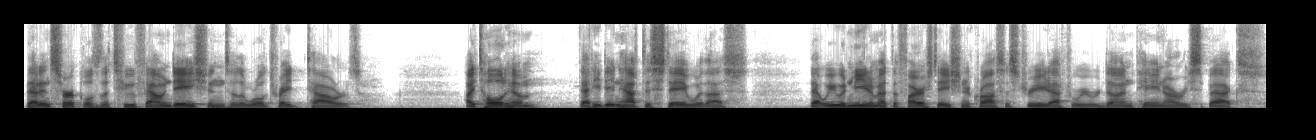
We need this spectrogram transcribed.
that encircles the two foundations of the World Trade Towers. I told him that he didn't have to stay with us, that we would meet him at the fire station across the street after we were done paying our respects.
